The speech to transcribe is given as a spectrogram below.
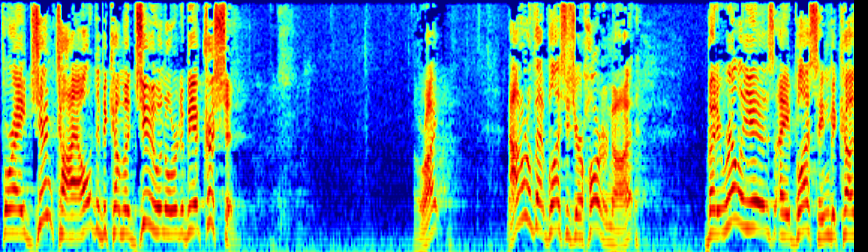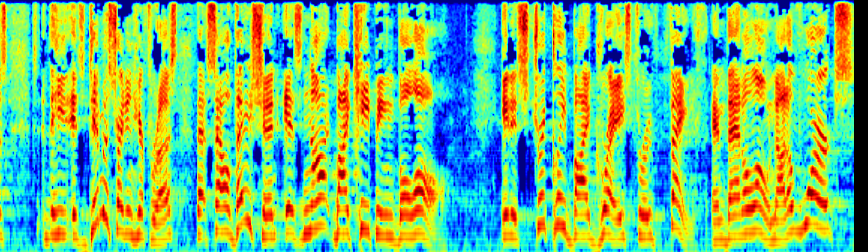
for a Gentile to become a Jew in order to be a Christian. All right? Now, I don't know if that blesses your heart or not, but it really is a blessing because it's demonstrating here for us that salvation is not by keeping the law. It is strictly by grace through faith, and that alone, not of works,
